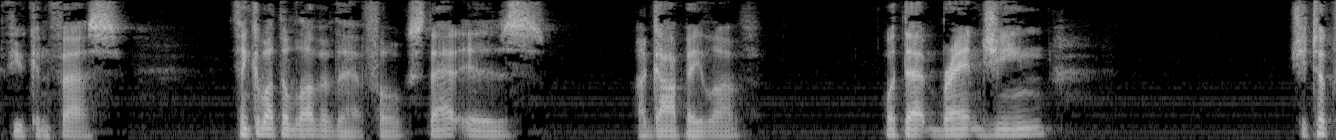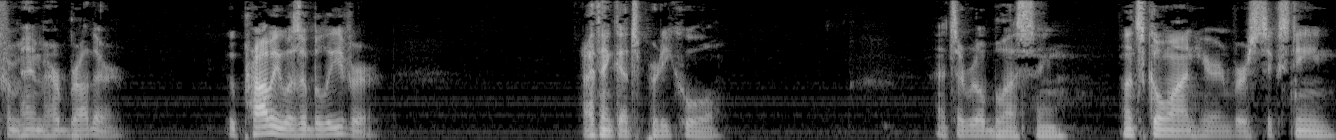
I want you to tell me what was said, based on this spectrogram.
if you confess. Think about the love of that, folks. That is agape love. What that Brandt Jean, she took from him her brother, who probably was a believer. I think that's pretty cool. That's a real blessing. Let's go on here in verse 16.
